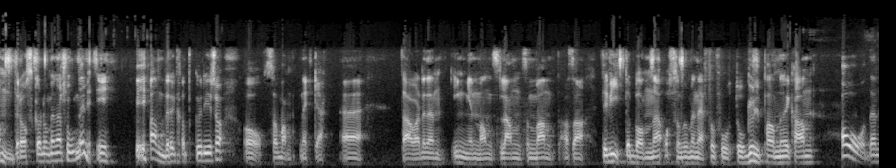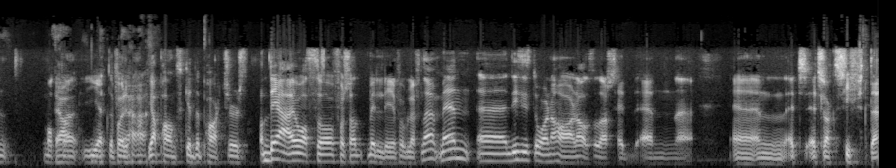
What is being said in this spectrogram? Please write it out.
andre Oscar-nominasjoner i, i, andre kategorier, så, å, så vant den ikke. Uh, da var det den Ingenmannsland som vant. Altså, det hvite båndet, også nominert for foto. Gullpalmen i Cannes. Å, den måtte ja. gi etter for ja. japanske departures. Det er jo også fortsatt veldig forbløffende. Men de siste årene har det altså da skjedd en en, et, et, slags skifte.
